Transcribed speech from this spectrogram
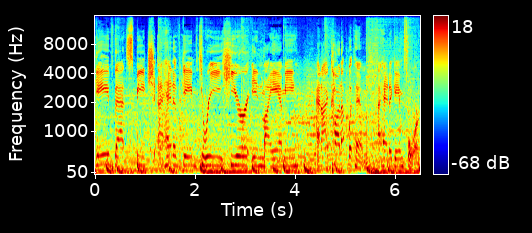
gave that speech ahead of game three here in Miami, and I caught up with him ahead of game four.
